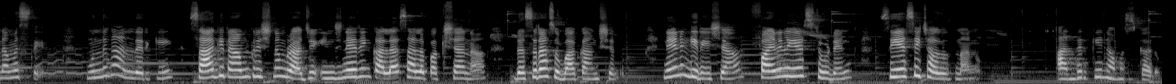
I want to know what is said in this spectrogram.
నమస్తే. ముందుగా అందరికీ సాగి రామకృష్ణం రాజు ఇంజనీరింగ్ కళాశాల పక్షాన దసరా శుభాకాంక్షలు. నేను Girisha final year student CSC చదువుతున్నాను. అందరికీ నమస్కారం.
